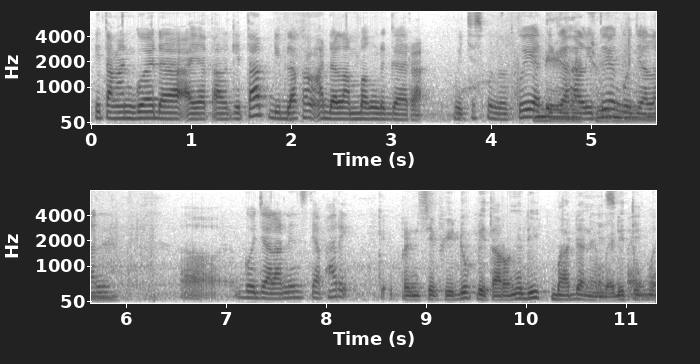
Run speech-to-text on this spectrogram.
Di tangan gue ada ayat Alkitab, di belakang ada lambang negara. Which is menurut gue ya tiga hal itu yang gue jalan, eh, gue jalanin setiap hari. Oke, Prinsip hidup ditaruhnya di badan ya Mbak, di tubuh.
